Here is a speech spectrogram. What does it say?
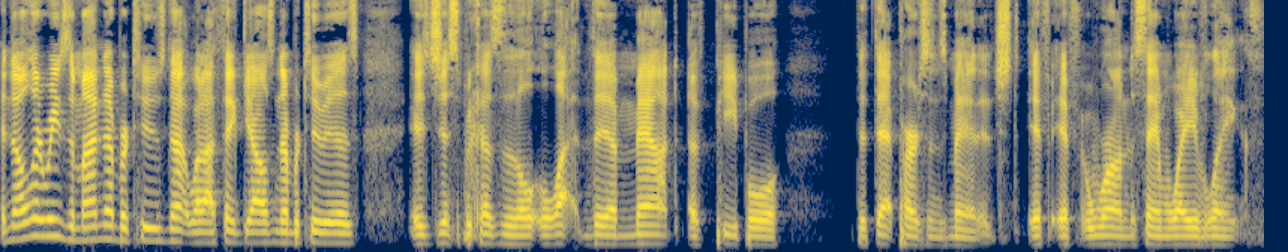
And the only reason my number two is not what I think y'all's number two is, is just because of the the amount of people that that person's managed. If if we're on the same wavelength,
